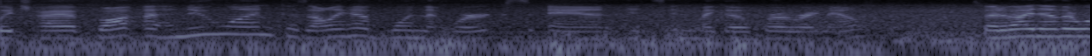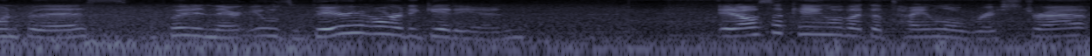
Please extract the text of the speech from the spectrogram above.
which I have bought a new one because I only have one that works and it's in my GoPro right now. So I had to buy another one for this, put it in there. It was very hard to get in. It also came with like a tiny little wrist strap,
